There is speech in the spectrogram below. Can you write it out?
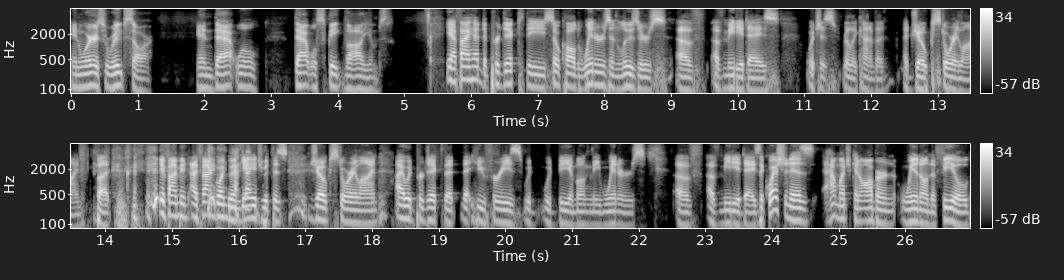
and where his roots are. And that will that will speak volumes. Yeah, if I had to predict the so-called winners and losers of of media days, which is really kind of a, a joke storyline, but if I'm in, if I'm going to engage with this joke storyline, I would predict that that Hugh Freeze would would be among the winners of of media days. The question is, how much can Auburn win on the field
